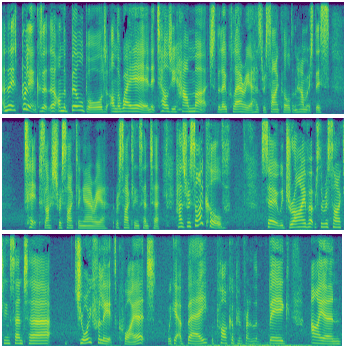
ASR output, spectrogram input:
And then it's brilliant because on the billboard on the way in, it tells you how much the local area has recycled and how much this tip slash recycling area, recycling centre, has recycled. So we drive up to the recycling centre joyfully it's quiet. We get a bay, we park up in front of the big iron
